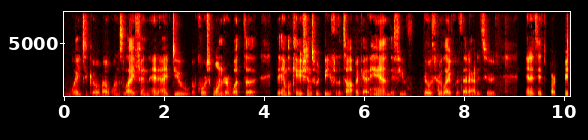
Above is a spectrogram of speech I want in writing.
way to go about one's life, and and I do, of course, wonder what the the implications would be for the topic at hand if you go through life with that attitude. And it's it's part of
